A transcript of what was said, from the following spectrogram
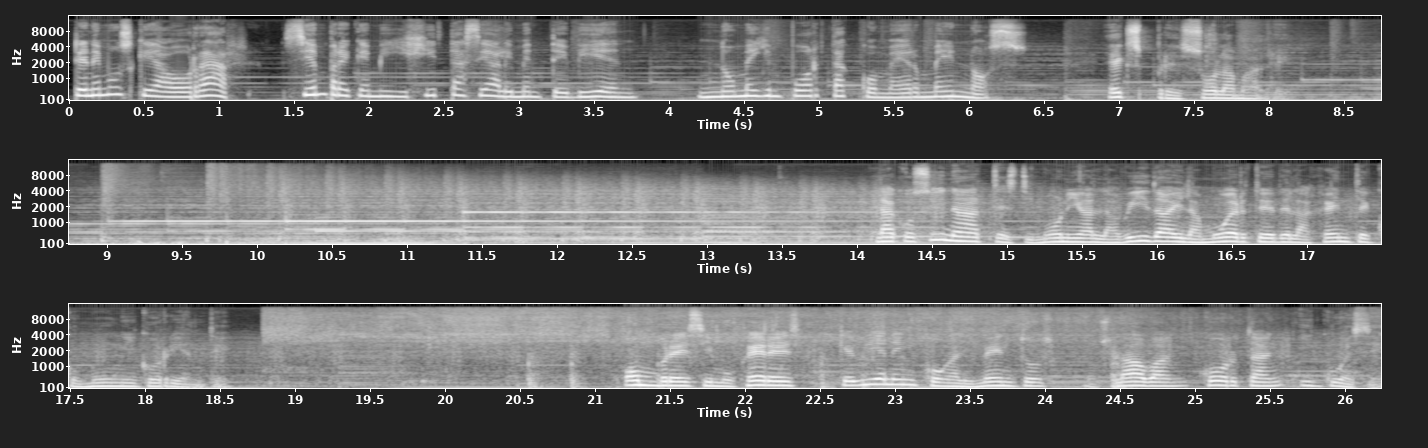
Tenemos que ahorrar. Siempre que mi hijita se alimente bien, no me importa comer menos, expresó la madre. La cocina testimonia la vida y la muerte de la gente común y corriente. Hombres y mujeres que vienen con alimentos, los lavan, cortan y cuecen.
